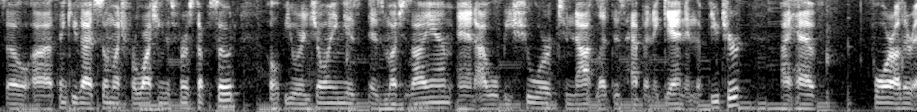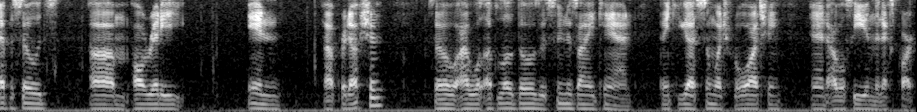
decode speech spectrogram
So uh, thank you guys so much for watching this first episode. Hope you are enjoying as, as much as I am, and I will be sure to not let this happen again in the future. I have four other episodes um, already in uh, production, so I will upload those as soon as I can. Thank you guys so much for watching, and I will see you in the next part.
